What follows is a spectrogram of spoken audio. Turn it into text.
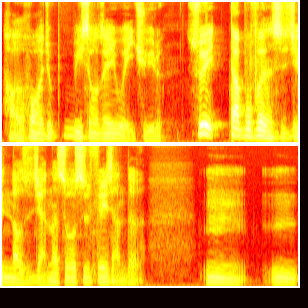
好的话，我就不必受这些委屈了。所以大部分时间，老实讲，那时候是非常的，嗯。嗯，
